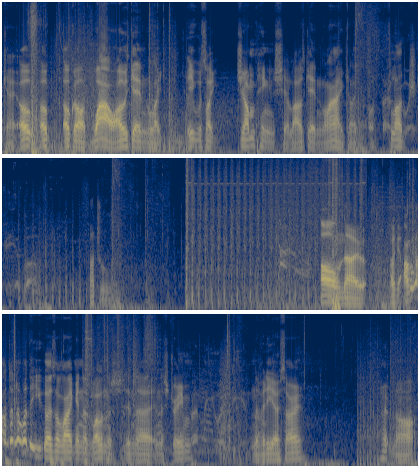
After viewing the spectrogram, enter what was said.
Okay. Oh, oh, oh god. Wow, I was getting like, it was like jumping and shit. Like, I was getting lag, like fludge, fudgel. Oh no. Okay, I'm, I don't know whether you guys are lagging as well in the in the in the stream. In the video, sorry. Hope not.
